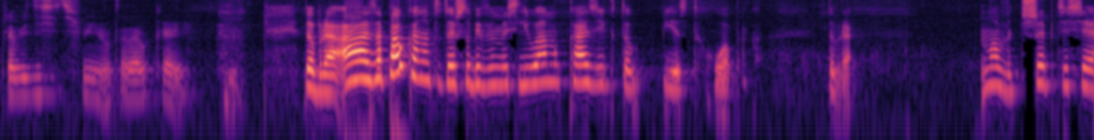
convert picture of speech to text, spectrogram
Prawie 10 minut, ale okej. Dobra, a zapałka, no to też sobie wymyśliłam. Kazik to jest chłopak. Dobra. No, wytrzepcie się.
